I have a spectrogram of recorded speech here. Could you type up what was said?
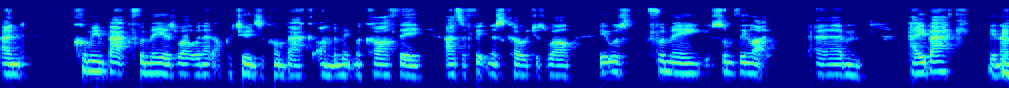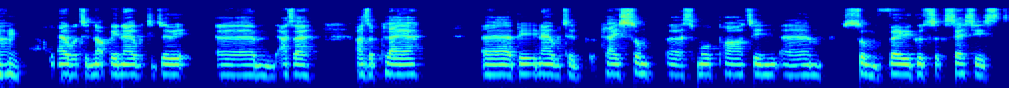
And coming back for me as well, when I had opportunity to come back under Mick McCarthy as a fitness coach as well, it was for me something like um, payback, you know, able to not being able to do it um, as a as a player, uh, being able to play some uh, small part in um, some very good successes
